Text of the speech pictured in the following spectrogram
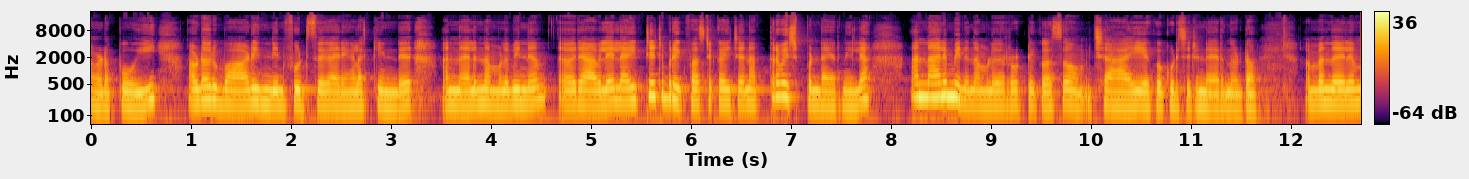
അവിടെ പോയി. അവിടെ ഒരുപാട് ഇന്ത്യൻ ഫുഡ്സ് കാര്യങ്ങളൊക്കെ ഉണ്ട് എന്നാലും നമ്മൾ പിന്നെ രാവിലെ ലൈറ്റായിട്ട് ബ്രേക്ക്ഫാസ്റ്റ് കഴിച്ചാൽ അത്ര വിശപ്പുണ്ടായിരുന്നില്ല. എന്നാലും പിന്നെ നമ്മൾ റൊട്ടിക്കോസവും ചായയൊക്കെ കുടിച്ചിട്ടുണ്ടായിരുന്നു കേട്ടോ അപ്പം എന്തായാലും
